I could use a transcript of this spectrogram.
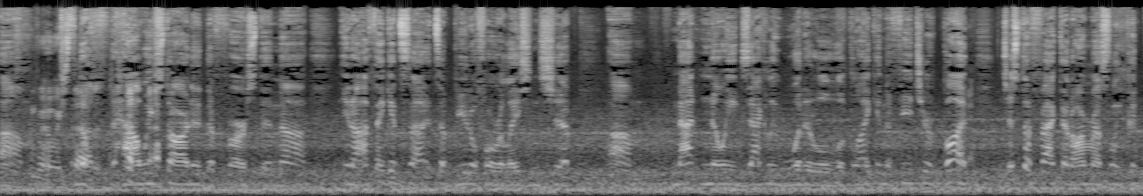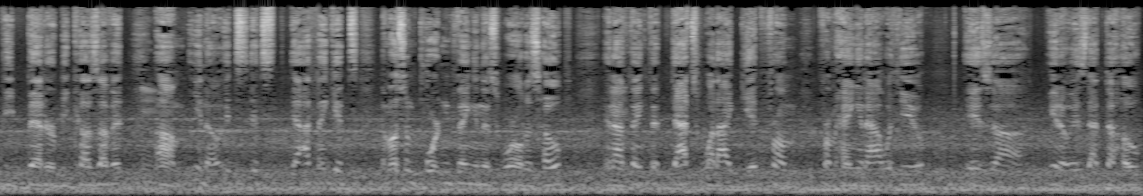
um, Where we the- how we started the first, and uh, you know, I think it's uh, it's a beautiful relationship. Um, not knowing exactly what it will look like in the future, but just the fact that arm wrestling could be better because of it. Mm. Um, you know, it's it's. I think it's the most important thing in this world is hope, and I think that that's what I get from from hanging out with you. Is uh, you know, is that the hope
